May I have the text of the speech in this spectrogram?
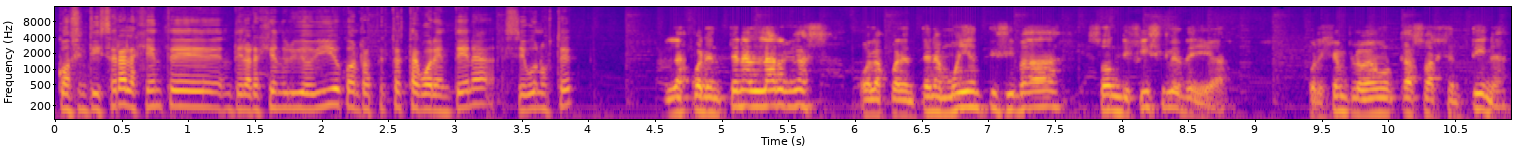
concientizar a la gente de la región del Biobío con respecto a esta cuarentena, según usted? Las cuarentenas largas o las cuarentenas muy anticipadas son difíciles de llegar. Por ejemplo, vemos el caso de Argentina.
